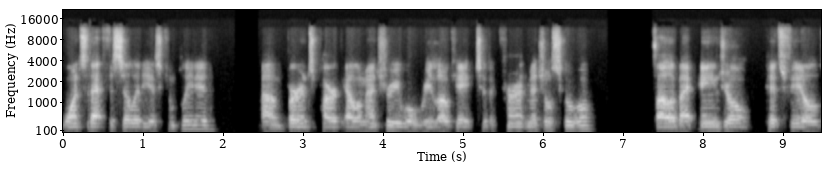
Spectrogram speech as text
Once that facility is completed, um, Burns Park Elementary will relocate to the current Mitchell School, followed by Angell, Pittsfield,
